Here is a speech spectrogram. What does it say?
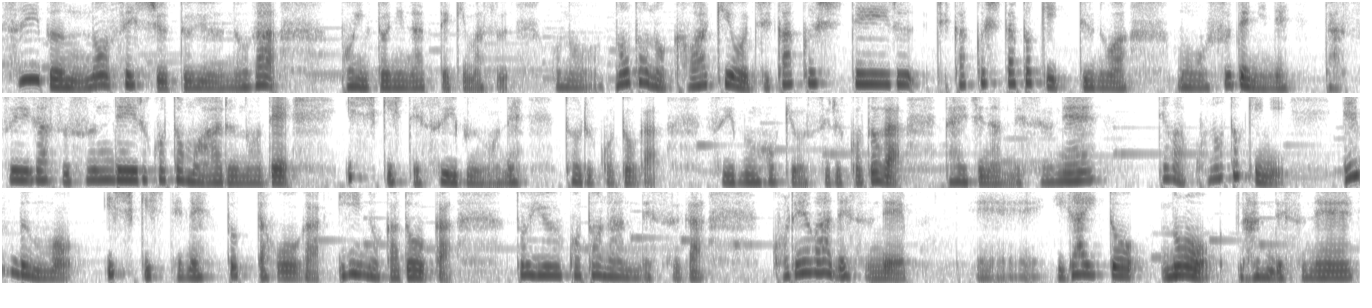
水分の摂取というのがポイントになってきます。この喉の渇きを自覚している自覚した時っていうのはもうすでにね脱水が進んでいることもあるので意識して水分をね取ることが水分補給をすることが大事なんですよね。ではこの時に塩分も意識してね取った方がいいのかどうかということなんですがこれはですね、えー、意外とノーなんですね。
